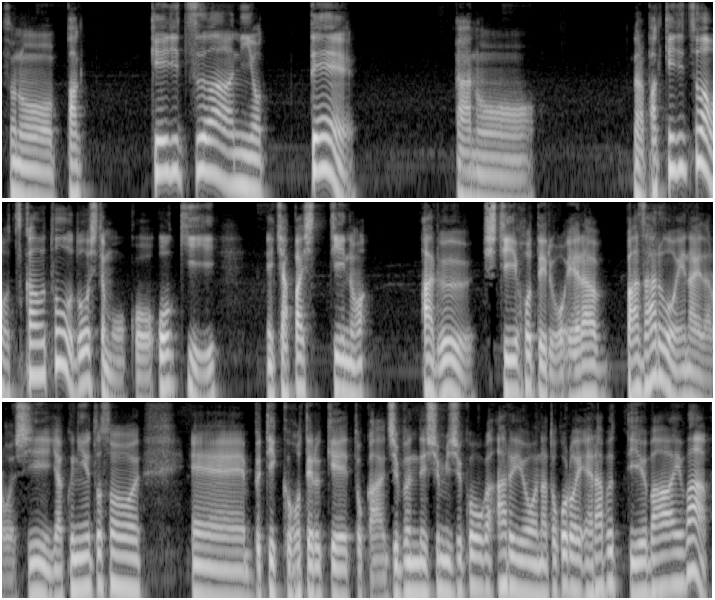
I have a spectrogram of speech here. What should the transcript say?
そのパッケージツアーによってあのだからパッケージツアーを使うとどうしてもこう大きいキャパシティのあるシティホテルを選ばざるを得ないだろうし逆に言うとその、えーブティックホテル系とか自分で趣味趣向があるようなところを選ぶっていう場合は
